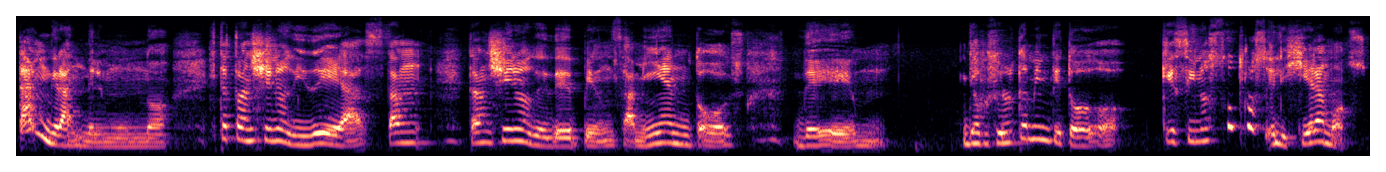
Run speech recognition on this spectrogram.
tan grande el mundo, está tan lleno de ideas, tan, tan lleno de, pensamientos, de, de absolutamente todo, que si nosotros eligiéramos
